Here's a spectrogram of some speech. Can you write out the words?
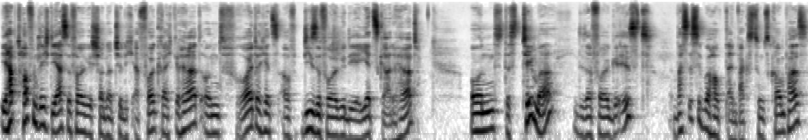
Ihr habt hoffentlich die erste Folge schon natürlich erfolgreich gehört und freut euch jetzt auf diese Folge, die ihr jetzt gerade hört. Und das Thema dieser Folge ist, was ist überhaupt ein Wachstumskompass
